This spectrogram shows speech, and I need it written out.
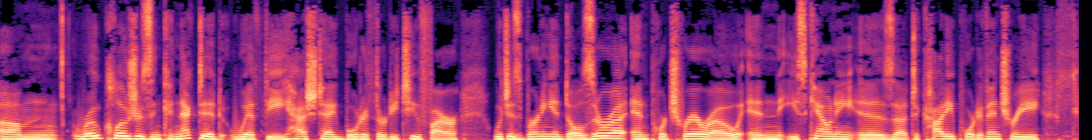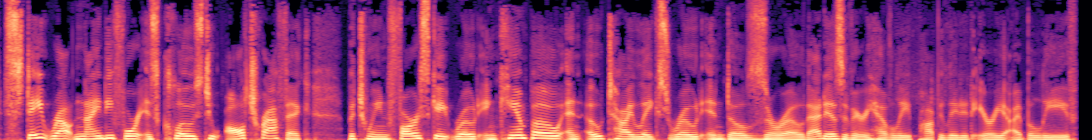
Um, road closures and connected with the hashtag Border 32 fire, which is burning in Dulzura and Potrero in East County, is uh, Tecate Port of Entry. State Route 94 is closed to all traffic between Forest Gate Road in Campo and Otay Lakes Road in Dulzura. That is a very heavily populated area, I believe.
